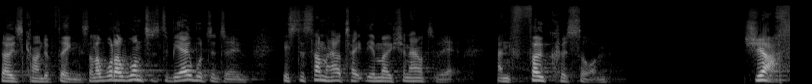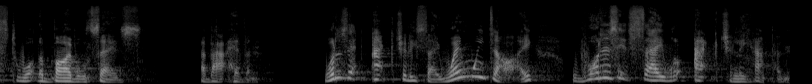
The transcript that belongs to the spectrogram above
those kind of things. And what I want us to be able to do is to somehow take the emotion out of it and focus on just what the Bible says about heaven. What does it actually say? When we die, what does it say will actually happen?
